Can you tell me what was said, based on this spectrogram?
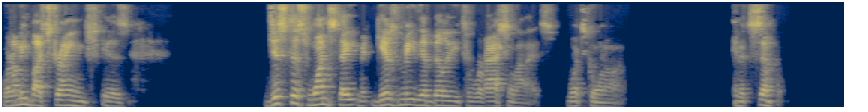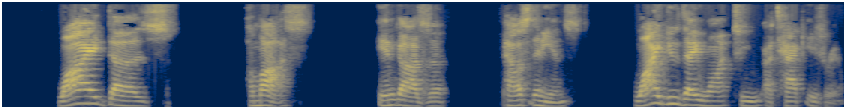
What I mean by strange is just this one statement gives me the ability to rationalize what's going on. And it's simple. Why does Hamas in Gaza, Palestinians, why do they want to attack Israel?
